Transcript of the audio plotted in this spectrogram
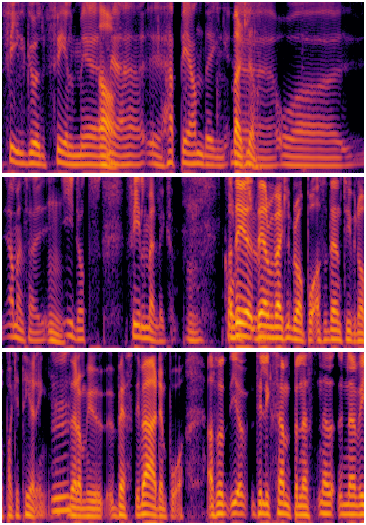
feel film med, Ja. med eh, happy ending Verkligen. eh, och ja, men så här, Mm. idrottsfilmer liksom. Mm. Ja, det, det är de verkligen bra på, alltså den typen av paketering. Mm. Det är de ju bäst i världen på. Alltså till exempel när, när, vi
